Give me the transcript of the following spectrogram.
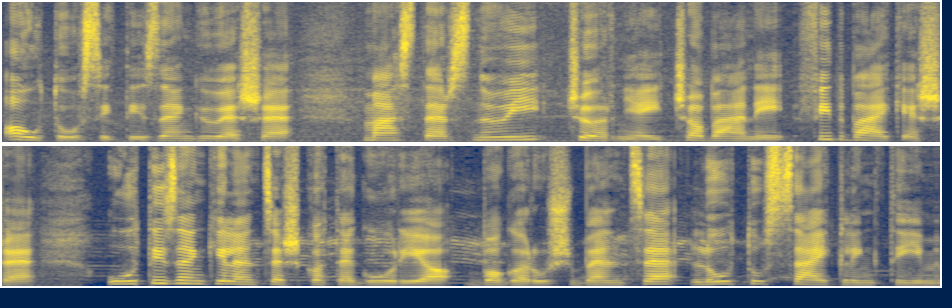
Autocity zengőese, Masters női Csörnyei Csabáné Fitbike ese, U19-es kategória Bagarus Bence Lotus Cycling Team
